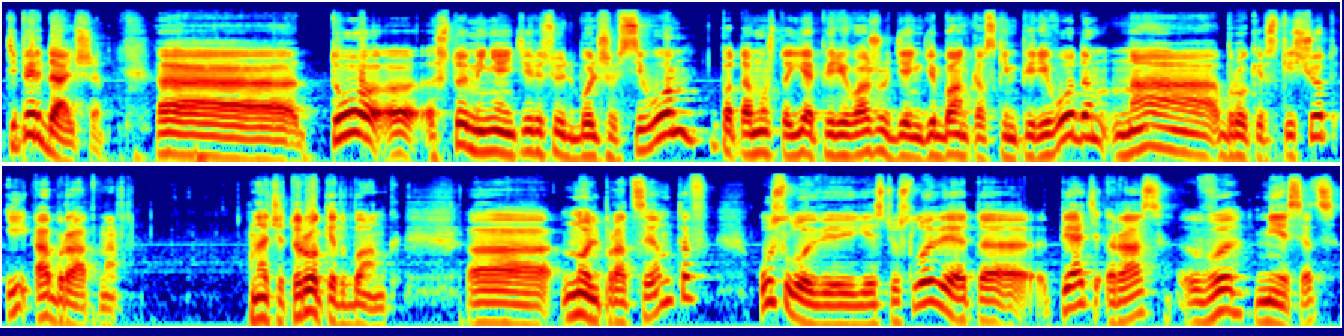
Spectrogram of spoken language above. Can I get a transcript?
Теперь дальше. Э, то, э, что меня интересует больше всего, потому что я перевожу деньги банковским переводом на брокерский счет и обратно. Значит, Рокетбанк 0%. Условия есть. Условия это 5 раз в месяц.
